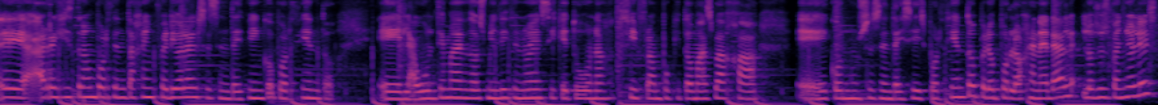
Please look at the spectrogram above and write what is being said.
eh, ha registrado un porcentaje inferior al 65%. Eh, la última de 2019 sí que tuvo una cifra un poquito más baja eh, con un 66%, pero por lo general los españoles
